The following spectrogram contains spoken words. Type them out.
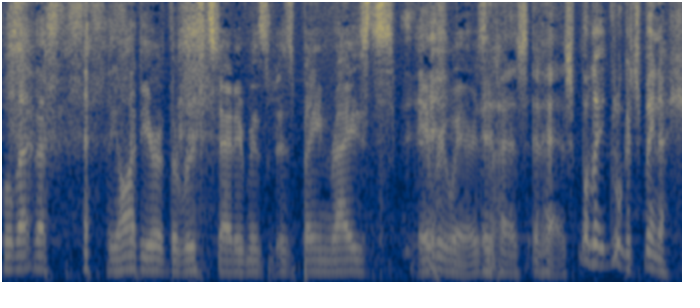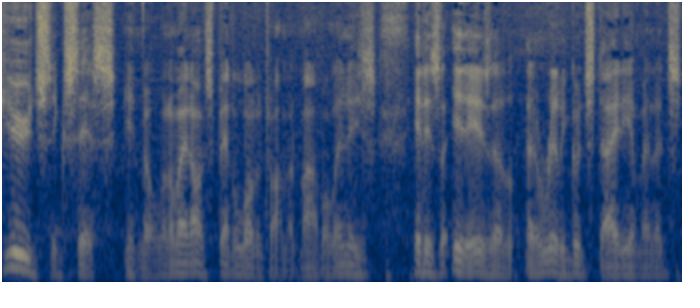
Well, that, that's the idea of the roof stadium is has been raised everywhere, isn't it? It has, it has. Well, it, look, it's been a huge success in Melbourne. I mean, I've spent a lot of time at Marvel, and it is, it is, it is a, a really good stadium, and it's,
